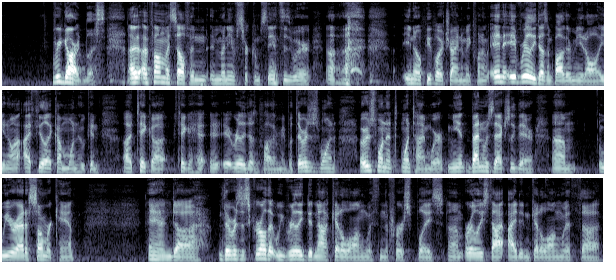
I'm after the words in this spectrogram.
regardless, I, I found myself in, in many of circumstances where, uh, you know, people are trying to make fun of me, and it really doesn't bother me at all. You know, I, feel like I'm one who can uh, take a take a hit. It, really doesn't bother me. But there was this one, there was one one time where me and Ben was actually there. Um, we were at a summer camp, and uh, there was this girl that we really did not get along with in the first place, um, or at least I, I didn't get along with. Uh,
